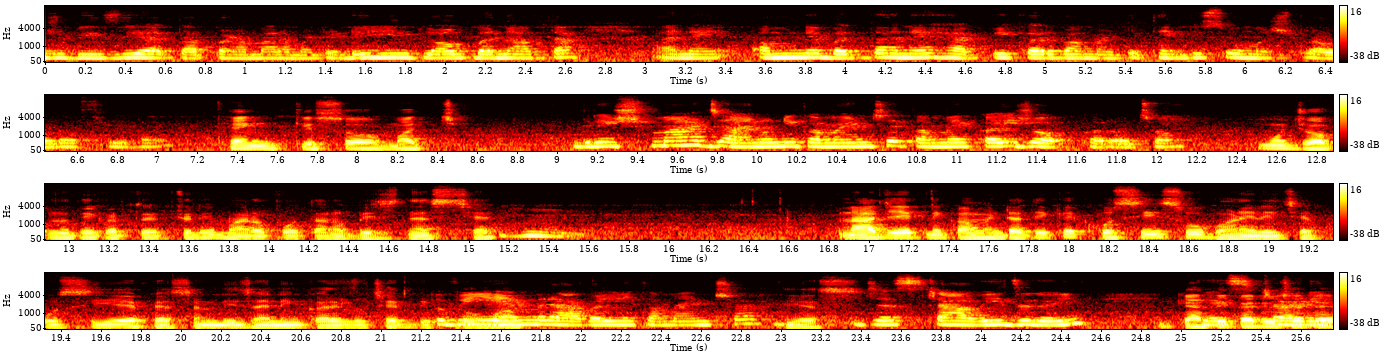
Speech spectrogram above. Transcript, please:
જ બિઝી હતા પણ અમારા માટે ડેલી વ્લોગ બનાવતા અને અમને બધાને હેપી કરવા માટે. Thank you so much proud of you ભાઈ thank you so much Grishma જાનુની કમેન્ટ છે તમે કઈ જોબ કરો છો? હું જોબ નથી કરતો એકચ્યુઅલી મારો પોતાનો બિઝનેસ છે. અને આજે એકની કમેન્ટ હતી કે ખુશી શું ભણેલી છે? ખુશીએ ફેશન ડિઝાઇનિંગ કરેલું છે વી એમ વીએમ રાવલની કમેન્ટ છે. યસ જસ્ટ આવી જ ગઈ. ક્યાંથી કર્યું છે તે?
